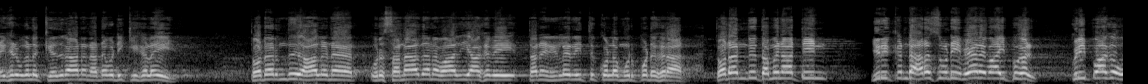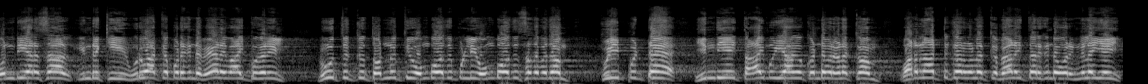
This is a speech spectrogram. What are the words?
நிகழ்வுகளுக்கு எதிரான நடவடிக்கைகளை தொடர்ந்து ஆளுநர் ஒரு சனாதனவாதியாகவே தன்னை நிலைநிறுத்திக் கொள்ள முற்படுகிறார். தொடர்ந்து தமிழ்நாட்டின் இருக்கின்ற அரசுடைய வேலை வாய்ப்புகள் குறிப்பாக ஒன்றிய அரசால் இன்றைக்கு உருவாக்கப்படுகின்ற வேலை வாய்ப்புகளில் நூற்றுக்கு தொண்ணூத்தி ஒன்பது புள்ளி ஒன்பது சதவீதம் குறிப்பிட்ட இந்தியை தாய்மொழியாக கொண்டவர்களுக்கும் வடநாட்டுக்காரர்களுக்கு வேலை தருகின்ற ஒரு நிலையை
